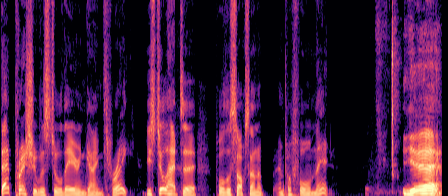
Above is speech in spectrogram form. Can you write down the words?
That pressure was still there in Game Three. You still had to pull the socks on and perform then. Yeah,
